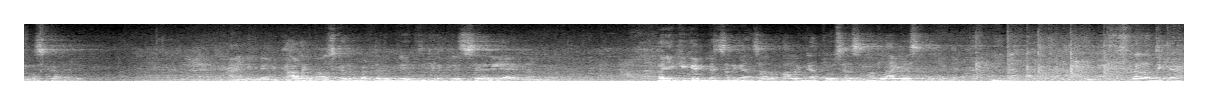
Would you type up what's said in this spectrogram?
నమస్కారాలు ఆయనకి నేను కాళ్ళకి నమస్కారం పెట్టడానికి ప్రయత్నించిన ప్రతిసారి ఆయన నన్ను పైకి కనిపించదు కానీ చాలా బలంగా తోసేస్తున్నారు లాగేస్తున్నారు ఆయన. సో అందుకని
